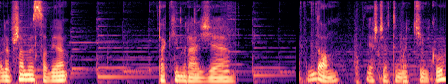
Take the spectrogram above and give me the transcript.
Ulepszamy sobie takim razie dom jeszcze w tym odcinku.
